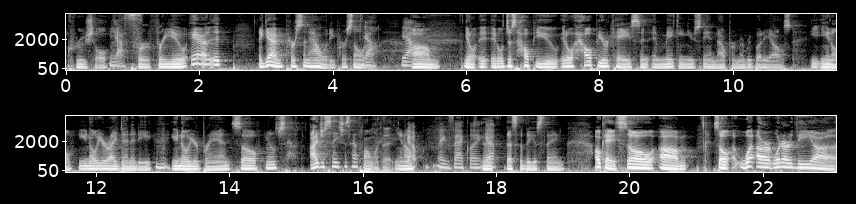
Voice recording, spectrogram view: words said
crucial Yes. for, for you. And it, again, personality, persona. yeah, yeah. Um, you know, it, it'll just help you, it'll help your case in, in making you stand out from everybody else. You, you know, you know your identity, Mm-hmm. you know your brand. So, you know, just have, I just say, just have fun with it, you know? Yep, exactly. That- Yep. That's the biggest thing. Okay, so um, so what are what are the uh,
